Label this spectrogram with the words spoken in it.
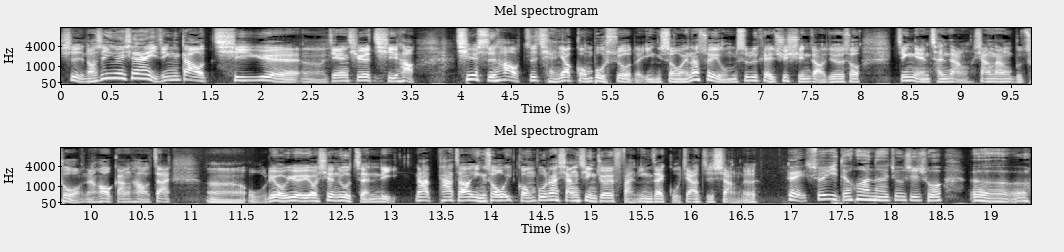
是老师，因为现在已经到七月，呃，今天七月七号，七月十号之前要公布所有的营收，哎，那所以我们是不是可以去寻找，就是说今年成长相当不错，然后刚好在呃五六月又陷入整理，那它只要营收一公布，那相信就会反映在股价之上了。对，所以的话呢，就是说，呃。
